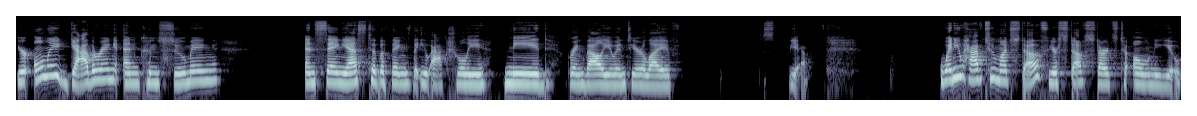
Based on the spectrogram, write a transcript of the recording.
you're only gathering and consuming and saying yes to the things that you actually need, bring value into your life. Yeah. When you have too much stuff, your stuff starts to own you.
